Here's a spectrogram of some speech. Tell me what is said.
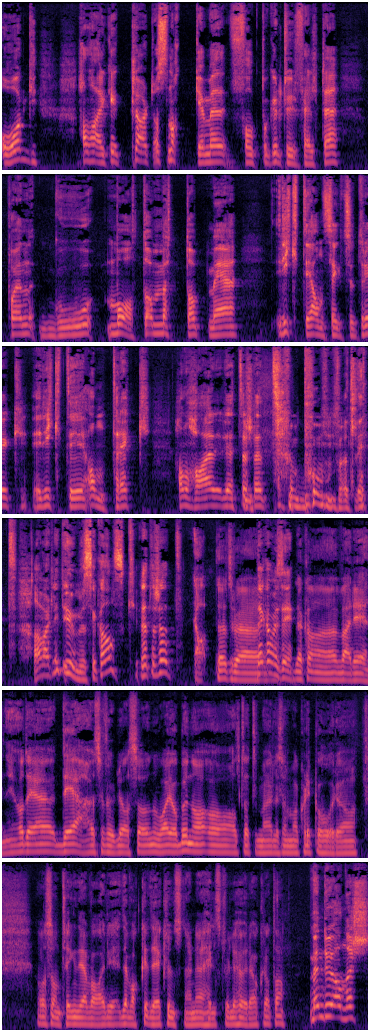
og han har ikke klart å snakke med folk på kulturfeltet på en god måte og møtt opp med riktig ansiktsuttrykk, riktig antrekk han har rett og slett bommet litt. Han har vært litt umusikalsk, rett og slett. Ja, det tror jeg det kan vi si. Det kan jeg være enig i. Og det, det, er jo selvfølgelig også noe av jobben. Og, og alt dette med liksom, å klippe håret og, og sånne ting, det var, det var, ikke det kunstnerne helst ville høre akkurat da. Men du, Anders.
